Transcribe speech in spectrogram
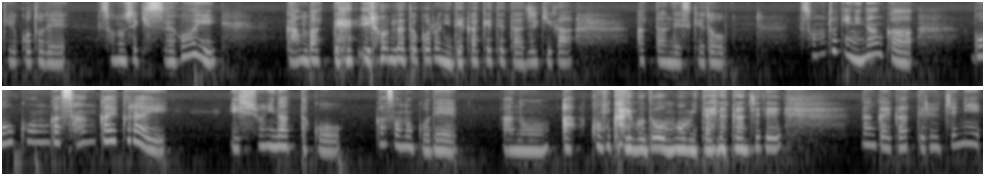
ていうことでその時期すごい頑張って いろんなところに出かけてた時期があったんですけどその時になんか合コンが3回くらい一緒になった子がその子であのあ今回もどうもみたいな感じで何回か会ってるうちに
